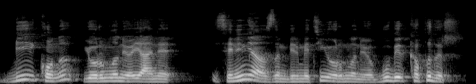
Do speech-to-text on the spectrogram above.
bir konu yorumlanıyor. Yani senin yazdığın bir metin yorumlanıyor. Bu bir kapıdır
